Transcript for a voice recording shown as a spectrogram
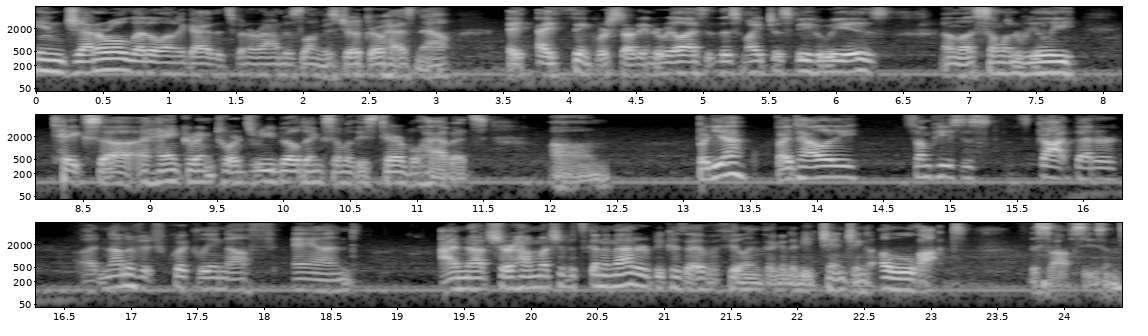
in general, let alone a guy that's been around as long as Djoko has now. I, I think we're starting to realize that this might just be who he is, unless someone really takes a, a hankering towards rebuilding some of these terrible habits. Um, but yeah, vitality. Some pieces got better, uh, none of it quickly enough, and I'm not sure how much of it's going to matter because I have a feeling they're going to be changing a lot this offseason.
